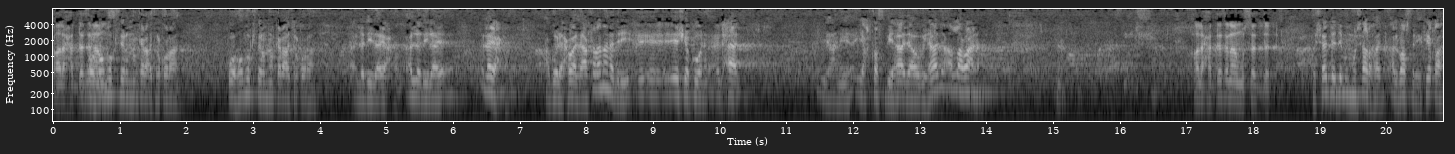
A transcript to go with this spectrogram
قال حدثنا وهو مكثر من قراءة القرآن. وهو مكثر من قراءة القرآن. الذي لا يحفظ. الذي لا لا يحفظ. أقول أحوال الآخرة ما ندري إيش يكون الحال. يعني يختص بهذا أو بهذا الله أعلم. قال حدثنا مسدد. مسدد بن مسرهد البصري ثقة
